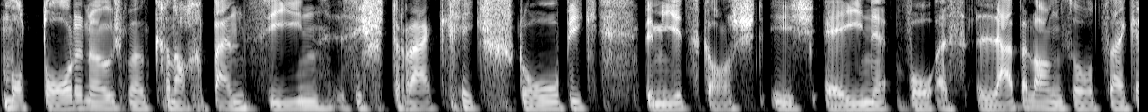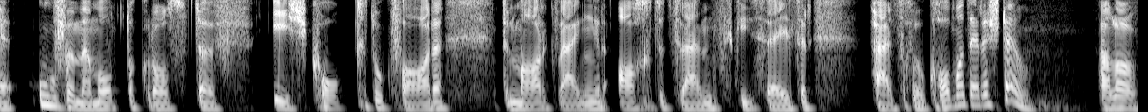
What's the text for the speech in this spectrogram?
Motoren schmecken, nach Benzin. Es ist dreckig, stobig. Bei mir zu Gast ist einer, der ein Leben lang sozusagen auf einem Motocross darf, ist gehockt und gefahren. Der Marc Wenger, 28, sagt er. Herzlich willkommen an dieser Stelle. Hallo.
